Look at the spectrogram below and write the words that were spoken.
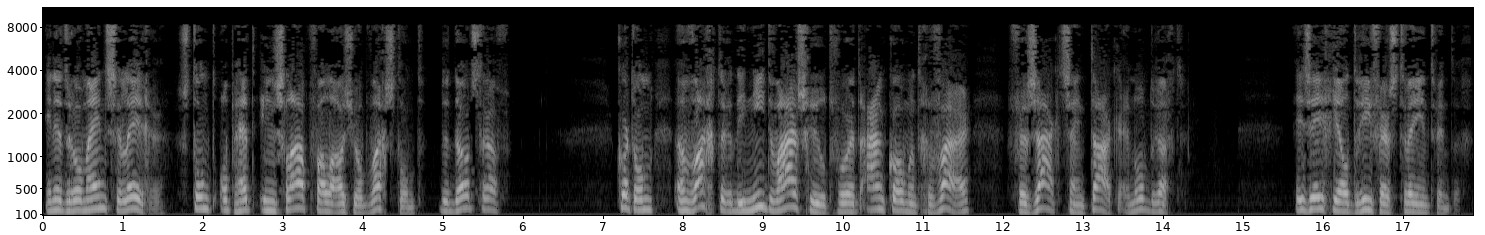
In het Romeinse leger stond op het in slaap vallen als je op wacht stond de doodstraf. Kortom, een wachter die niet waarschuwt voor het aankomend gevaar, verzaakt zijn taak en opdracht. Ezekiel 3 vers 22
